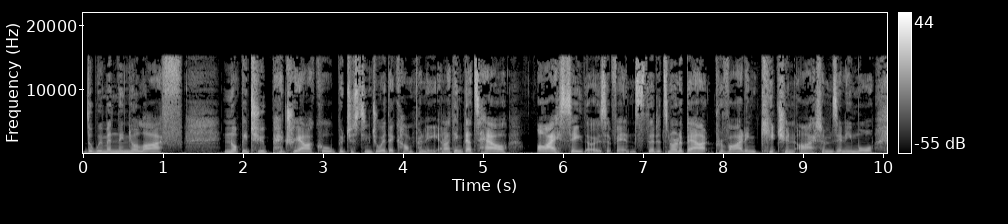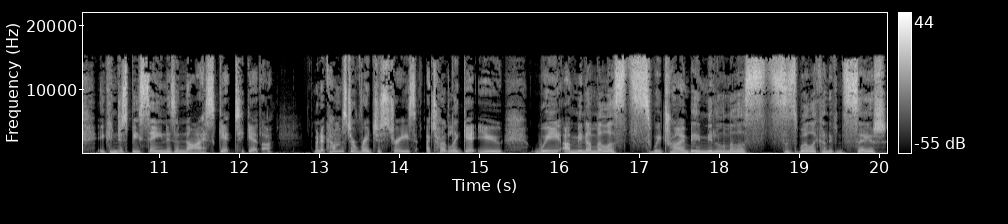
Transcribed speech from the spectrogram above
the women in your life not be too patriarchal, but just enjoy their company. And I think that's how I see those events, that it's not about providing kitchen items anymore. It can just be seen as a nice get together. When it comes to registries, I totally get you. We are minimalists. We try and be minimalists as well. I can't even say it.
